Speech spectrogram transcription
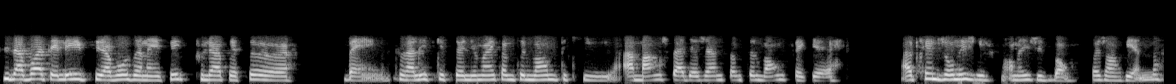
tu la vois à télé, tu la vois aux Olympiques, puis là, après ça, euh, ben, tu réalises que c'est un humain comme tout le monde, puis qu'il mange, puis elle déjeune comme tout le monde. Fait que, après une journée, j'ai, dit, bon, j'en revienne,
